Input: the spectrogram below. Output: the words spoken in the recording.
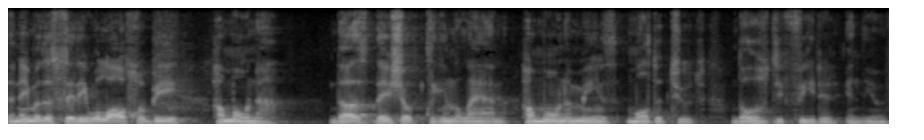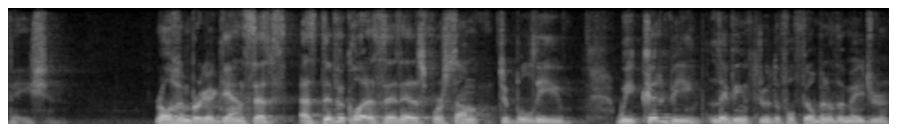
The name of the city will also be Hamonah. Thus they shall clean the land. Hamonah means multitudes, those defeated in the invasion. Rosenberg again says, as difficult as it is for some to believe, we could be living through the fulfillment of the major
